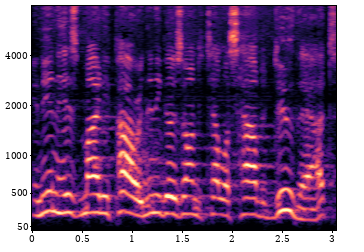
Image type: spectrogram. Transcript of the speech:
and in his mighty power. And then he goes on to tell us how to do that.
